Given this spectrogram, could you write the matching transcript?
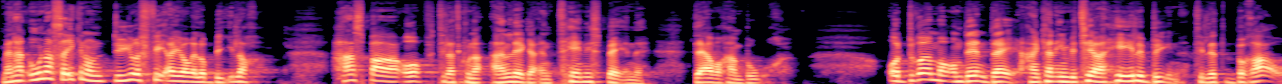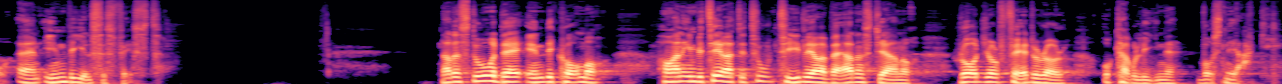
Men han under sig ikke nogen dyre ferier eller biler. Han sparer op til at kunne anlægge en tennisbane der, hvor han bor. Og drømmer om den dag, han kan invitere hele byen til et brag af en indvielsesfest. Når den store dag endelig kommer, har han inviteret de to tidligere verdensstjerner, Roger Federer og Caroline Wozniacki.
